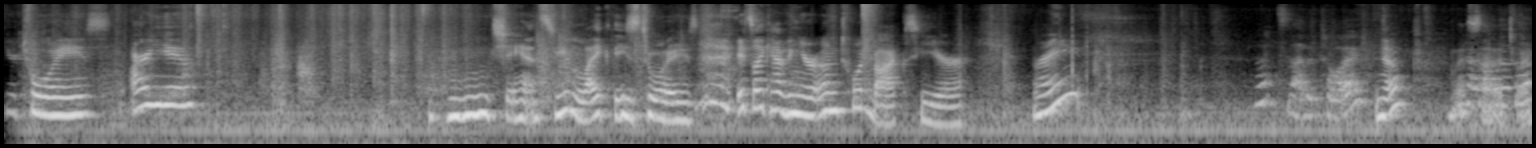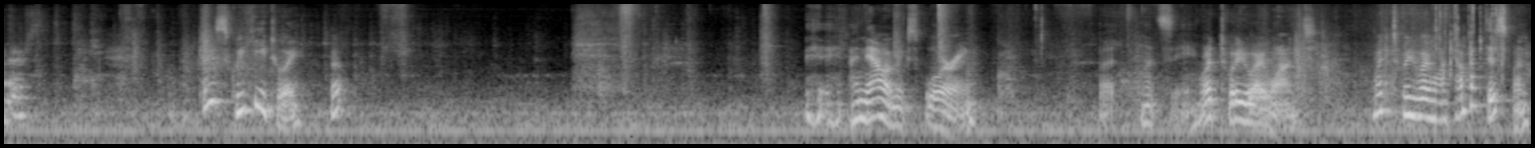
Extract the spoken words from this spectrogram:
Your toys, are you? Chance, you like these toys. It's like having your own toy box here, right? That's not a toy. Nope, that's not a toy. others. At a squeaky toy. Oh. and now I'm exploring. But let's see. What toy do I want? What toy do I want? How about this one?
